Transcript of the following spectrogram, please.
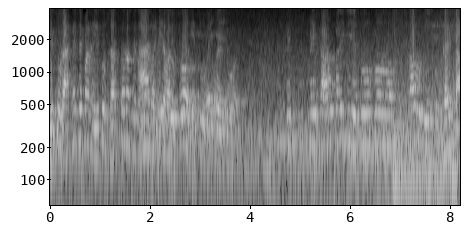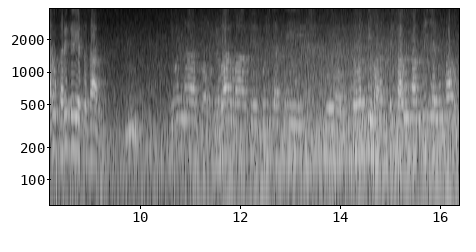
હેતુ રાખે છે પણ હેતુ સરતો નથી હેતુ. કઈ- સારું કરી દઈએ તો સારું કઈ સારું કરી દઈએ તો સારું. જીવનના વ્યવહારમાં કે કોઈ જાતની પ્રવૃત્તિમાં કઈ સારું કામ થઈ જાય તો સારું.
